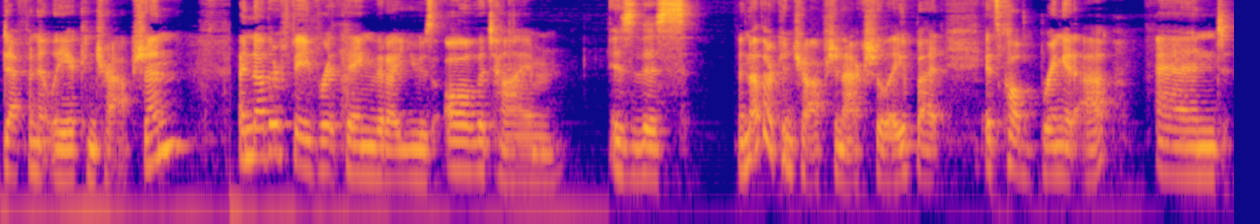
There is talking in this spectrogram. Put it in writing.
definitely a contraption. Another favorite thing that I use all the time is this another contraption actually, but it's called Bring It Up and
